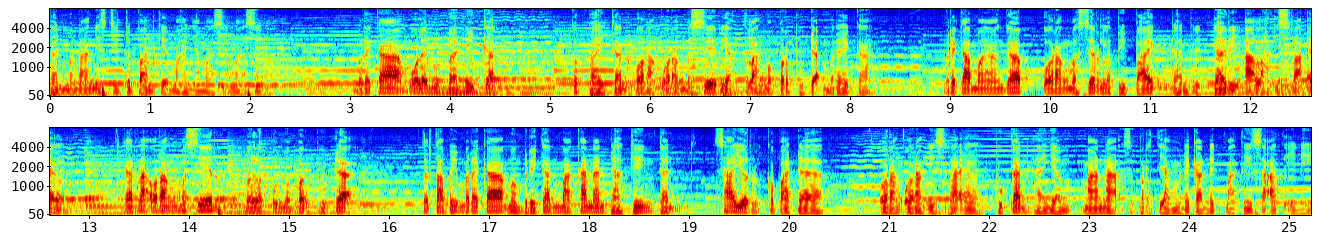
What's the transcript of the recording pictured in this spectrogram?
dan menangis di depan kemahnya masing-masing. Mereka mulai membandingkan kebaikan orang-orang Mesir yang telah memperbudak mereka mereka menganggap orang Mesir lebih baik dari Allah Israel. Karena orang Mesir walaupun memperbudak tetapi mereka memberikan makanan daging dan sayur kepada orang-orang Israel, bukan hanya mana seperti yang mereka nikmati saat ini.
